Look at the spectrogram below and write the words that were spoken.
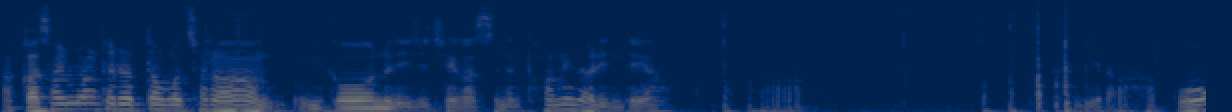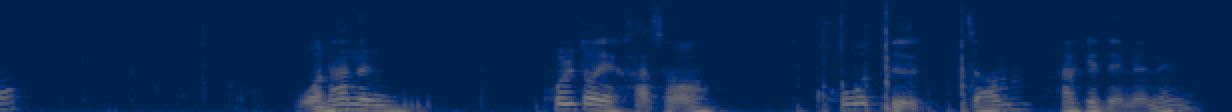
아까 설명드렸던 것처럼 이거는 이제 제가 쓰는 터미널인데요. 어, clear하고 원하는 폴더에 가서 코드 점 하게 되면은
